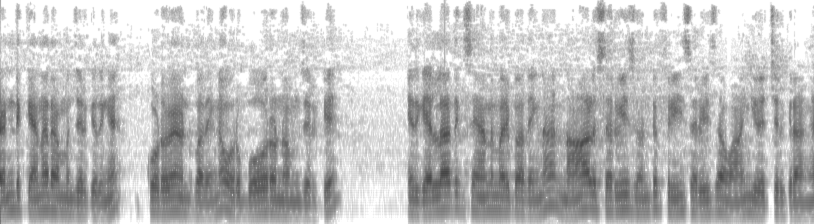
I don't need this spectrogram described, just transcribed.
ரெண்டு கிணறு அமைஞ்சிருக்குதுங்க. கூடவே வந்துட்டு பார்த்தீங்கன்னா ஒரு போர் ஒன்று அமைஞ்சிருக்கு. இதுக்கு எல்லாத்துக்கும் சேர்ந்த மாதிரி பார்த்தீங்கன்னா நாலு சர்வீஸ் வந்துட்டு ஃப்ரீ சர்வீஸாக வாங்கி வச்சிருக்கிறாங்க.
